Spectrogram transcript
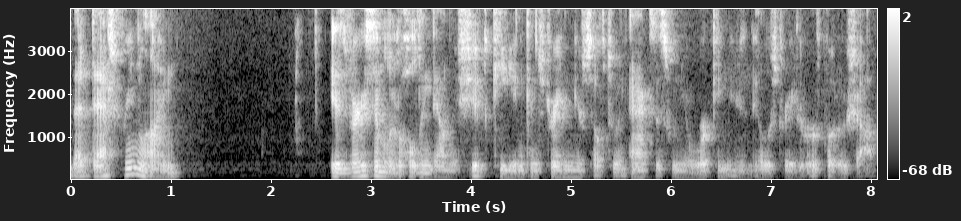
that dash green line is very similar to holding down the shift key and constraining yourself to an axis when you're working in Illustrator or Photoshop.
